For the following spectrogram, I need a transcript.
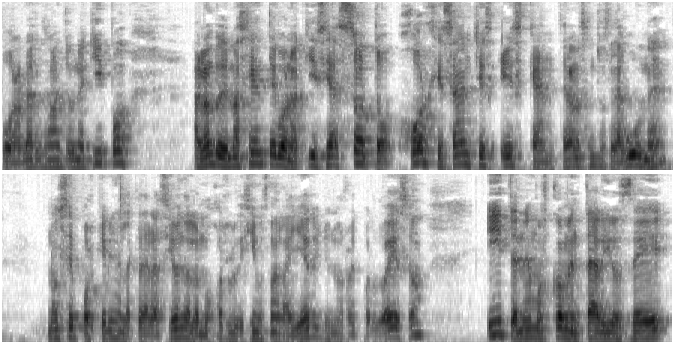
hablar de un equipo. Hablando de más gente, bueno, aquí decía Soto, Jorge Sánchez es canterano Santos Laguna. No sé por qué viene la aclaración, a lo mejor lo dijimos mal ayer, yo no recuerdo eso. Y tenemos comentarios de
